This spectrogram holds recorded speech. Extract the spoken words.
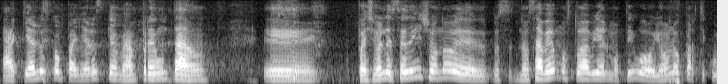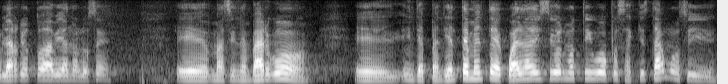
Aquí a los compañeros que me han preguntado, eh, pues yo les he dicho, ¿no? Eh, pues no sabemos todavía el motivo, yo en lo particular yo todavía no lo sé. Eh, más sin embargo, independientemente de cuál haya sido el motivo, pues aquí estamos y,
